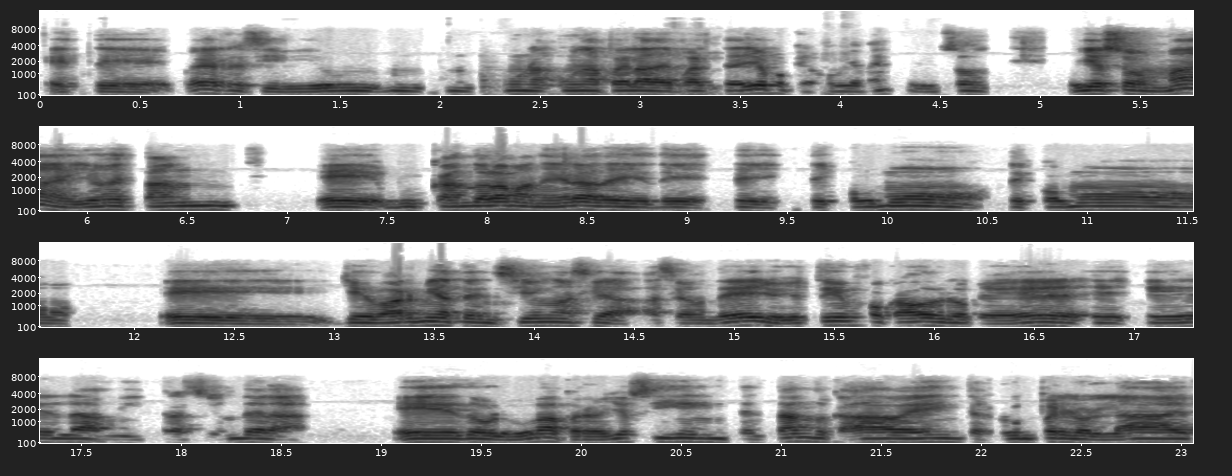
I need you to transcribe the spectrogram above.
este, pues recibí una, una, pela de parte de ellos, porque obviamente ellos son, ellos son más, ellos están eh, buscando la manera de, de, de, cómo, de cómo eh, llevar mi atención hacia, hacia donde ellos. Yo estoy enfocado en lo que es, es la administración de la EWA, pero ellos siguen intentando, cada vez interrumpen los live,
